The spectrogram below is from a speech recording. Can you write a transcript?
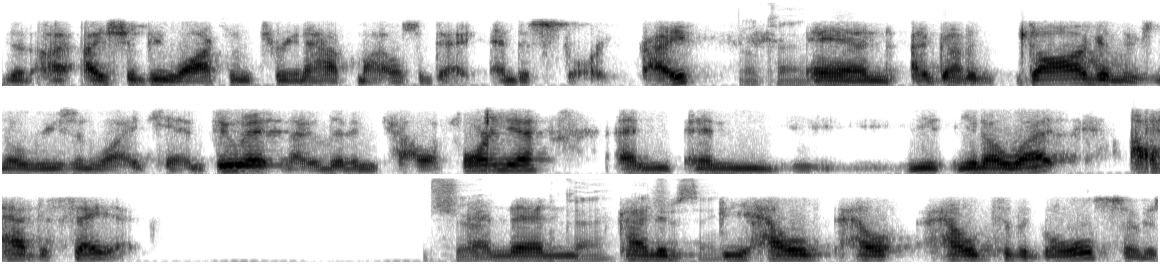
that I, I should be walking three and a half miles a day. End of story, right? okay. And I've got a dog, and there's no reason why I can't do it. And I live in California, and and you, you know what? I had to say it Sure. and then okay. kind of be held, held held to the goal, so to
